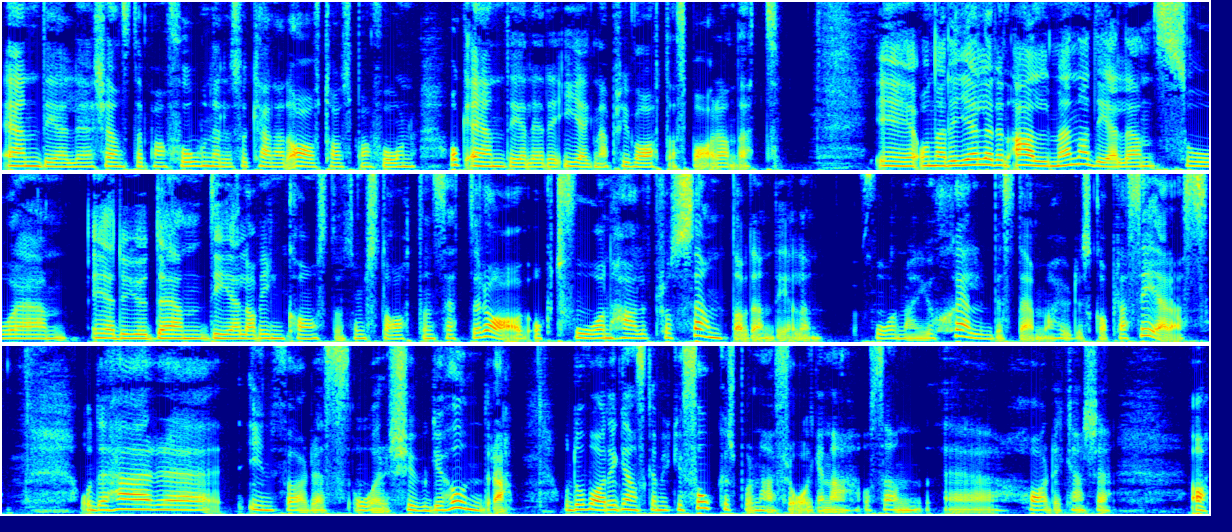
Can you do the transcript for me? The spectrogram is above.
en del är tjänstepension eller så kallad avtalspension och en del är det egna privata sparandet. Eh, och när det gäller den allmänna delen så eh, är det ju den del av inkomsten som staten sätter av och 2,5 procent av den delen får man ju själv bestämma hur det ska placeras. Och det här eh, infördes år 2000 och då var det ganska mycket fokus på de här frågorna och sen eh, har det kanske ja,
